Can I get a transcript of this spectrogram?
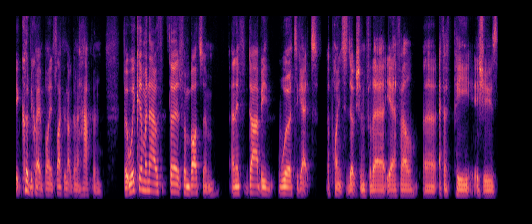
it could be quite important. It's likely not going to happen. But Wycombe are now third from bottom. And if Derby were to get a points deduction for their EFL, uh, FFP issues,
